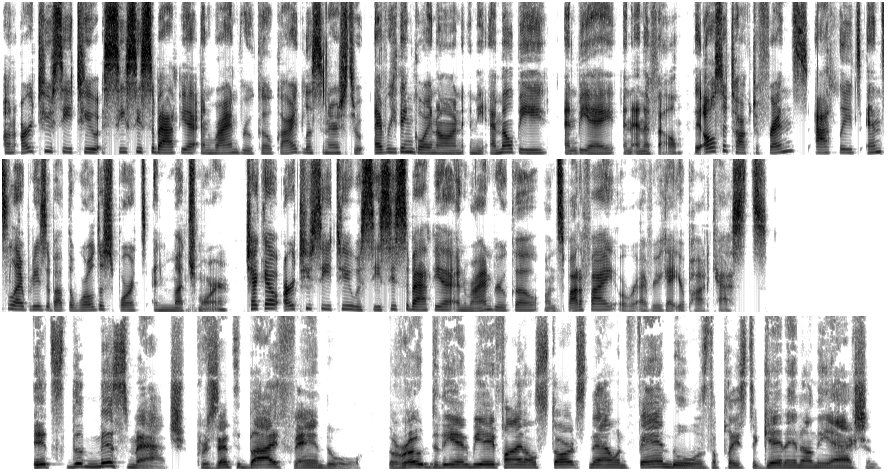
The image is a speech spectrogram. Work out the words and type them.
On R2C2, CC Sabathia and Ryan Ruocco guide listeners through everything going on in the MLB, NBA, and NFL. They also talk to friends, athletes, and celebrities about the world of sports and much more. Check out R2C2 with CC Sabathia and Ryan Ruocco on Spotify or wherever you get your podcasts. It's the mismatch presented by FanDuel. The road to the NBA Finals starts now, and FanDuel is the place to get in on the action.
